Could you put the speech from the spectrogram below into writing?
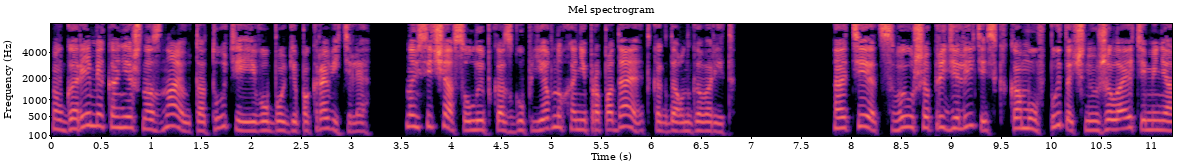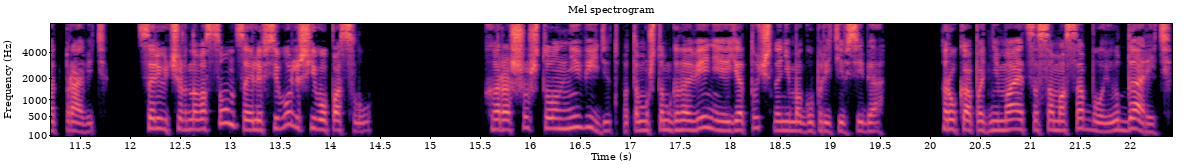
В гареме, конечно, знают о Туте и его боге-покровителе, но и сейчас улыбка с губ Евнуха не пропадает, когда он говорит. «Отец, вы уж определитесь, к кому в пыточную желаете меня отправить. Царю Черного Солнца или всего лишь его послу?» Хорошо, что он не видит, потому что мгновение я точно не могу прийти в себя. Рука поднимается сама собой, ударить.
